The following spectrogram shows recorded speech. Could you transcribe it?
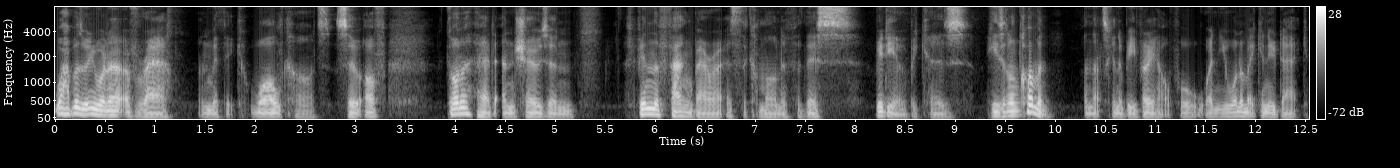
What happens when you run out of rare and mythic wildcards. So I've gone ahead and chosen Fynn the Fangbearer as the commander for this video because he's an uncommon and that's going to be very helpful when you want to make a new deck.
